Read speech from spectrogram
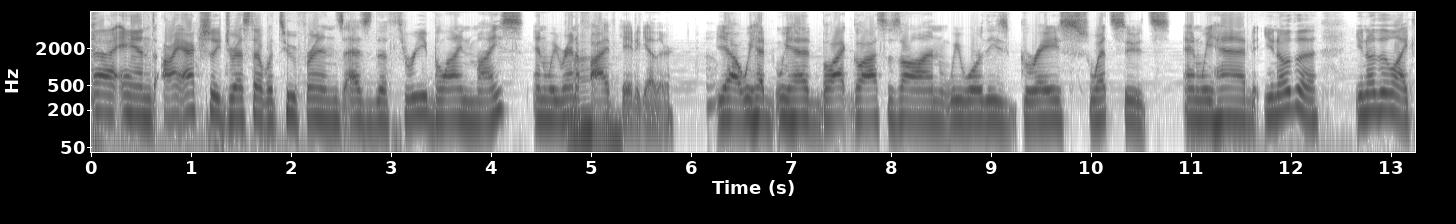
Uh, and I actually dressed up with two friends as the three blind mice, and we ran a Ah. 5K together. Oh. Yeah, we had we had black glasses on. We wore these gray sweatsuits, and we had you know the you know the like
